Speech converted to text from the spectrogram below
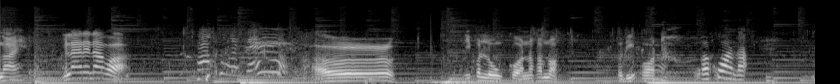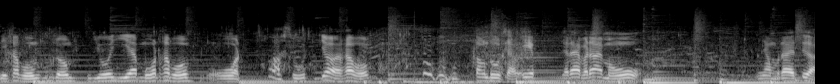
ไหนเวลาได้นักว่ะพร้อมขึ้นแล้วเออ นี่เป็นลงก่อนนะครับเนาะพอดีออดก็ควานละนี่ครับผมคุณผู้ชมยัวเยียบหมดครับผมโอดสุดยอดครับผม ต้องดูแสวเอฟจะได้มาได้หมูยังไม่ได้เตื้อ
